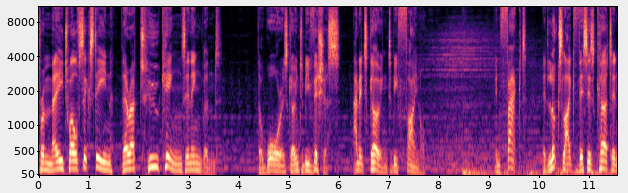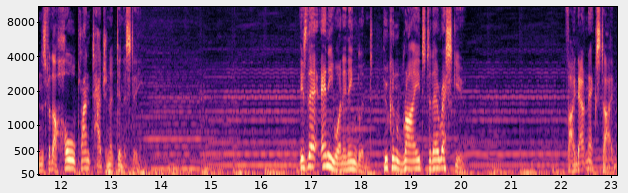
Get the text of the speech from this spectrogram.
From May 1216, there are two kings in England. The war is going to be vicious, and it's going to be final. In fact, it looks like this is curtains for the whole Plantagenet dynasty. Is there anyone in England who can ride to their rescue? Find out next time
